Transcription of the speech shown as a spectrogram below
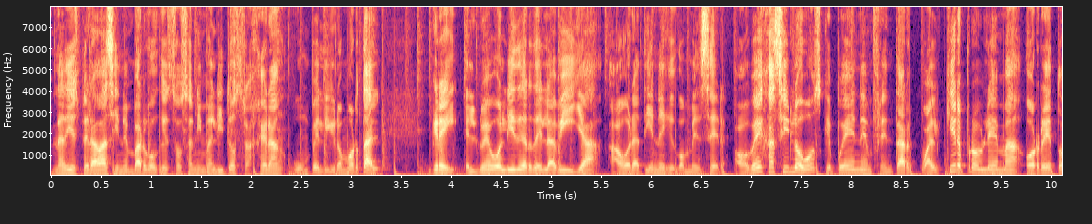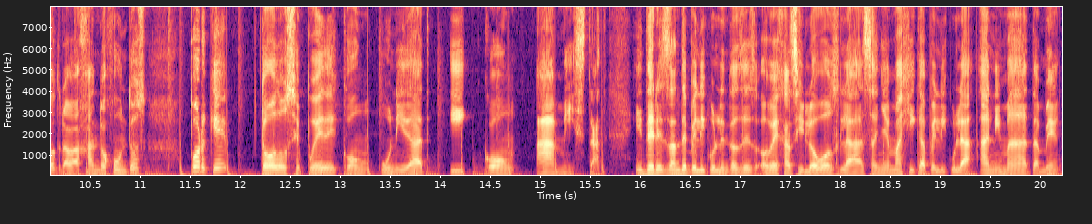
Nadie esperaba, sin embargo, que estos animalitos trajeran un peligro mortal. Gray, el nuevo líder de la villa, ahora tiene que convencer a ovejas y lobos que pueden enfrentar cualquier problema o reto trabajando juntos, porque todo se puede con unidad y con amistad. Interesante película entonces, Ovejas y Lobos, la hazaña mágica, película animada también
